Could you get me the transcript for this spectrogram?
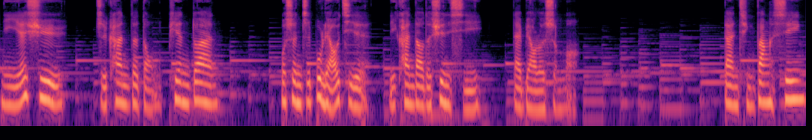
你也许只看得懂片段，或甚至不了解你看到的讯息代表了什么。但请放心，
